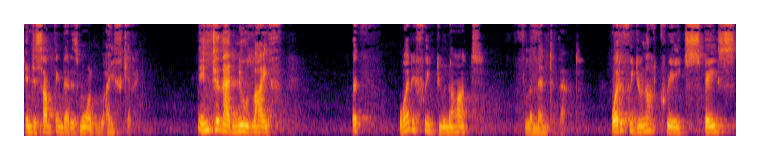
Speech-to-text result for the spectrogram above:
into something that is more life giving, into that new life. But what if we do not lament that? What if we do not create space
